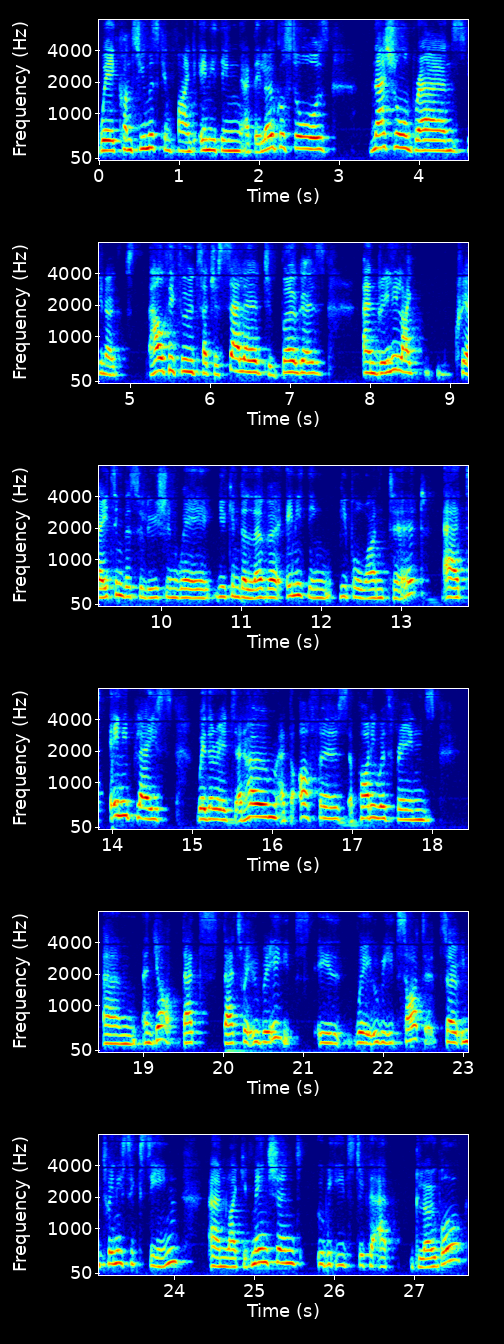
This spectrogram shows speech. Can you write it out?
where consumers can find anything at their local stores, national brands, you know, healthy foods such as salad to burgers, and really like creating the solution where you can deliver anything people wanted at any place, whether it's at home, at the office, a party with friends. Um, and yeah, that's that's where Uber Eats is where Uber Eats started. So in 2016, um, like you've mentioned, Uber Eats took the app global,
